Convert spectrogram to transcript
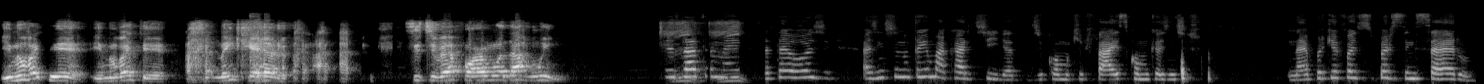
E não vai ter, e não vai ter. Nem quero. Se tiver fórmula, dá ruim. Exatamente. Até hoje, a gente não tem uma cartilha de como que faz, como que a gente... Né? Porque foi super sincero.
